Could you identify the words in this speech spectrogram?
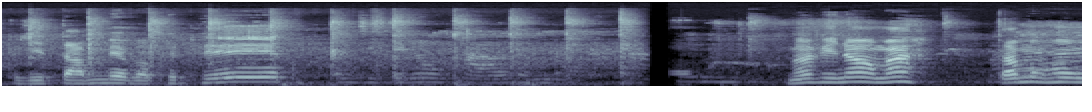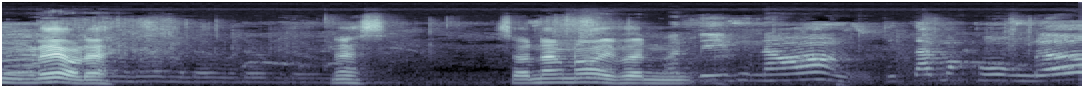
เพิ่นสิตำแบบว่าเผ็ดเป็นสิเป็นรองเท้าสำหรับๆมาพี่น้องมาตำมะฮุงแล้วเลยมาเด้อมาเด้อมาเด้อมาเด้อนะสาวนางน้อยเพิ่นสวัสดีพี่น้องติดตามมาคงเด้อ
